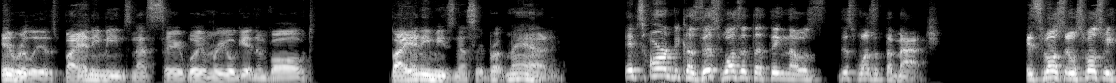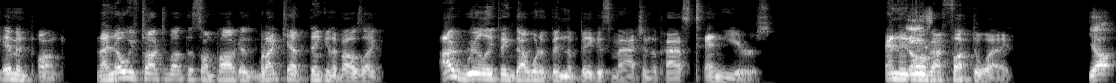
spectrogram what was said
It really is. By any means necessary, William Regal getting involved. By any means necessary. But man, it's hard because this wasn't the thing that was this wasn't the match. It's supposed it was supposed to be him and Punk. And I know we've talked about this on podcast, but I kept thinking about I was like, I really think that would have been the biggest match in the past 10 years. And it all got fucked away. Yep.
